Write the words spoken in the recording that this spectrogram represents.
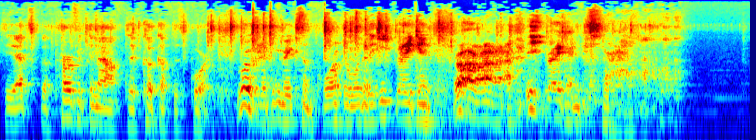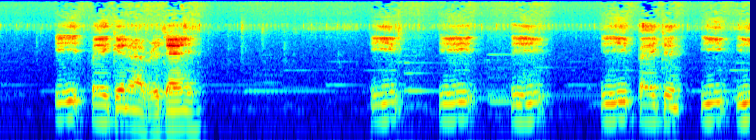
See, that's the perfect amount to cook up this pork. We're gonna make some pork and we're gonna eat bacon. Eat bacon. Eat bacon every day. Eat, eat, eat, eat bacon. Eat, eat.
